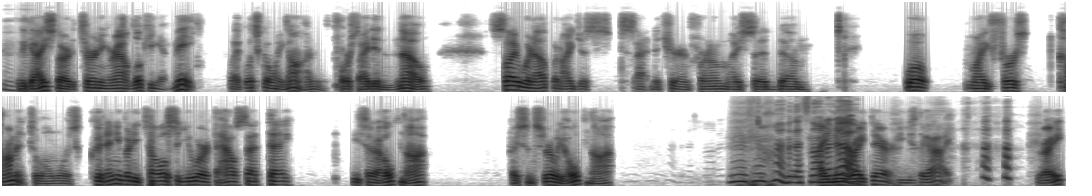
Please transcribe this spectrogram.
the Mhm. guy started turning around looking at me, like, what's going on? Of course, I didn't know. So I went up and I just sat in a chair in front of him. I said, um, Well, my first comment to him was, Could anybody tell us that you were at the house that day? He said, I hope not. I sincerely hope not. That's not I a knew no. right there, he's the guy. right?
